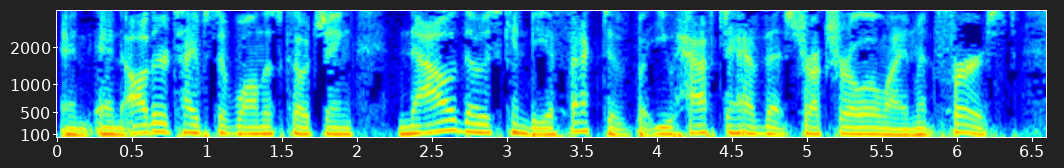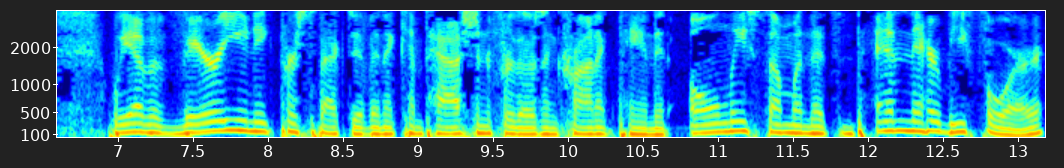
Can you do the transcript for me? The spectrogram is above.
and, and other types of wellness coaching. Now those can be effective, but you have to have that structural alignment first. We have a very unique perspective and a compassion for those in chronic pain that only someone that's been there before,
